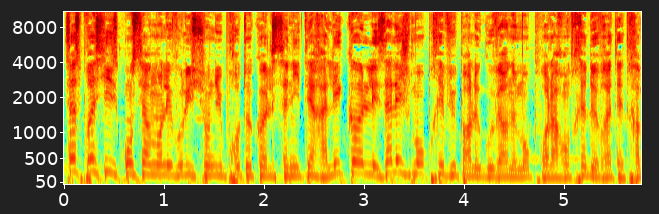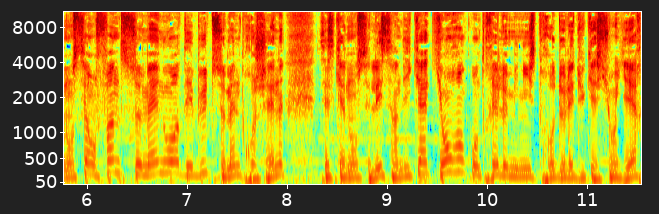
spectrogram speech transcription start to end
Ça se précise concernant l'évolution du protocole sanitaire à l'école. Les allègements prévus par le gouvernement pour la rentrée devraient être annoncés en fin de semaine ou en début de semaine prochaine. C'est ce qu'annoncent les syndicats qui ont rencontré le ministre de l'Éducation hier.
